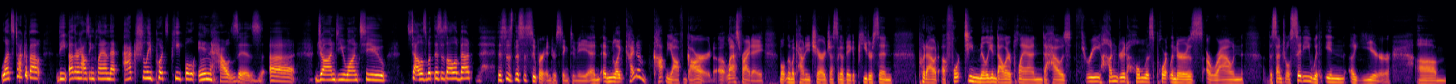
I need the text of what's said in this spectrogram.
let's talk about the other housing plan that actually puts people in houses. Uh, John, do you want to tell us what this is all about? this is this is super interesting to me and and like kind of caught me off guard uh, last friday multnomah county chair jessica vega pederson put out a $14 million plan to house 300 homeless portlanders around the central city within a year um,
